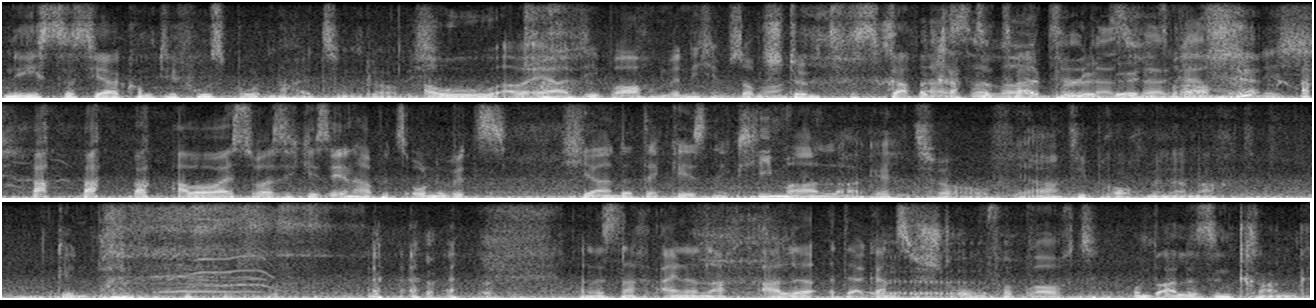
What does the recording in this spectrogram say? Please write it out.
Nächstes Jahr kommt die Fußbodenheizung, glaube ich. Oh, aber ja, die brauchen wir nicht im Sommer. Stimmt, das ist gerade Also total Leute, blöd. das Brauchen wir nicht. Aber weißt du, was ich gesehen habe, jetzt ohne Witz? Hier an der Decke ist eine Klimaanlage. Jetzt hör auf. Ja. Die brauchen wir in der Nacht. Gen- Dann ist nach einer Nacht alle, der ganze Strom verbraucht. Und alle sind krank.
